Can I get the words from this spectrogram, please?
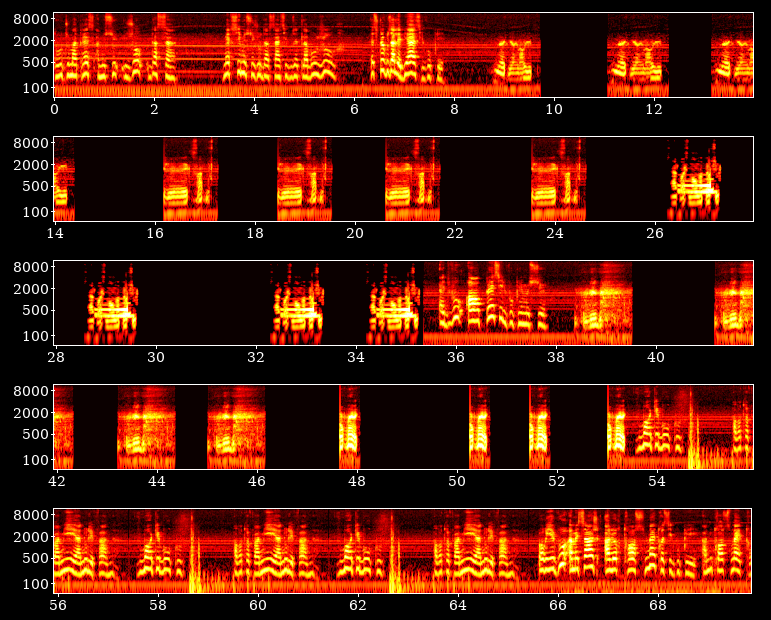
Donc je m'adresse à Monsieur Jodassin. Merci Monsieur Jodassin, si vous êtes là, bonjour. Est-ce que vous allez bien, s'il vous plaît? Ma peuchu. Arroz ma peuchu. Arroz ma peuchu. Êtes-vous en paix, s'il vous plaît, monsieur? Vide. Vide. Vide. Vide. Vous manquez beaucoup à votre famille et à nous les fans. Vous manquez beaucoup à votre famille et à nous les fans. Vous manquez beaucoup à votre famille et à nous les fans. Auriez-vous un message à leur transmettre, s'il vous plaît? À nous transmettre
